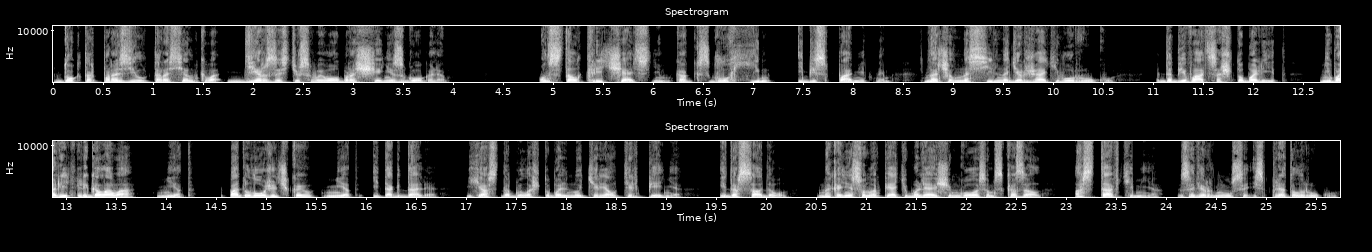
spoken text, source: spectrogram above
Доктор поразил Тарасенкова дерзостью своего обращения с Гоголем. Он стал кричать с ним, как с глухим и беспамятным, начал насильно держать его руку, добиваться, что болит. Не болит ли голова? Нет. Под ложечкою? Нет. И так далее. Ясно было, что больной терял терпение и досадовал. Наконец он опять умоляющим голосом сказал — «Оставьте меня!» завернулся и спрятал руку.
